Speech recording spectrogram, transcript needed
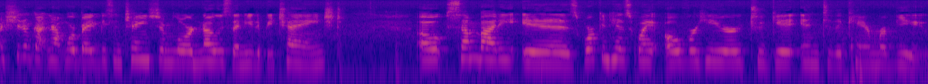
I should have gotten out more babies and changed them. Lord knows they need to be changed. Oh, somebody is working his way over here to get into the camera view.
